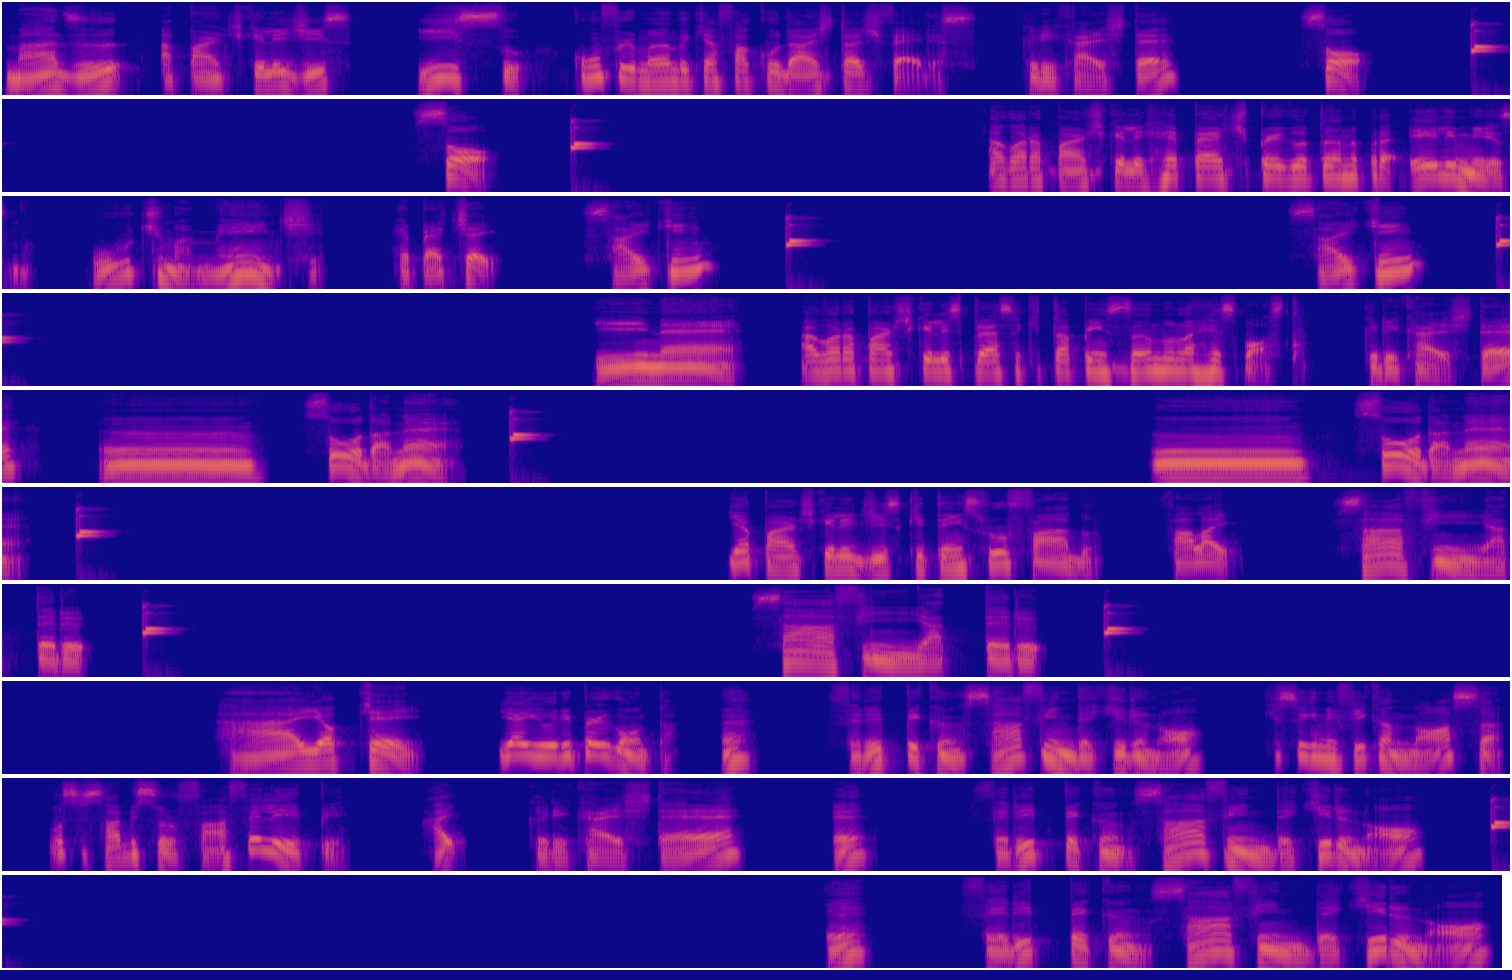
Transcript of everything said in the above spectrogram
Mas a parte que ele diz isso, confirmando que a faculdade está de férias. Clicar este. Só. Só. Agora a parte que ele repete perguntando para ele mesmo. Ultimamente? Repete aí. Saikin. Saikin. E né? Agora a parte que ele expressa que tá pensando na resposta. Clicar este. Hum. Soda, né? Hum. Soda, né? E a parte que ele diz que tem surfado. Fala aí. サーフィンやってる。サーフィンやってる。はい、OK. E aí Yuri pergunta: É? Felipe kun surfing できるの Que significa Nossa, você sabe surfar, Felipe? はい、繰り返して。え Felipe kun surfing できるのえフェリッペくんサーフィンできるの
